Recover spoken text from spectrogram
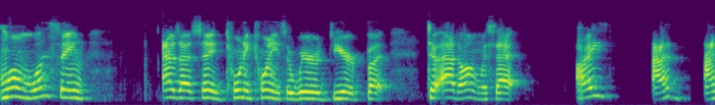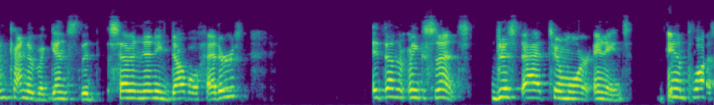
Well, one thing, as I was saying, 2020 is a weird year, but to add on with that, I, I, I'm kind of against the seven inning double headers. It doesn't make sense. Just add two more innings, and plus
